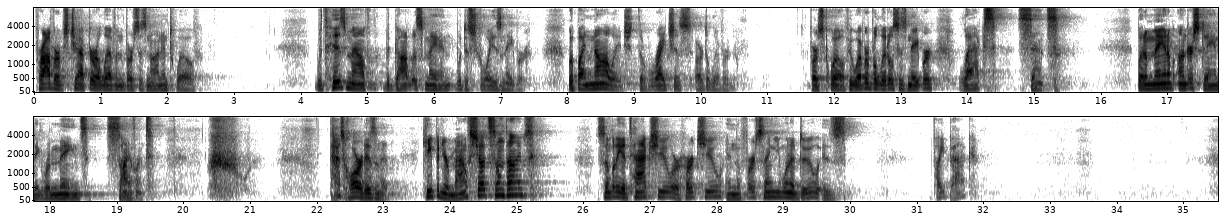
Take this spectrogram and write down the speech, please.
Proverbs chapter 11, verses 9 and 12. With his mouth, the godless man would destroy his neighbor, but by knowledge, the righteous are delivered. Verse 12 Whoever belittles his neighbor lacks sense, but a man of understanding remains silent. Whew. That's hard, isn't it? Keeping your mouth shut sometimes? Somebody attacks you or hurts you, and the first thing you want to do is fight back.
